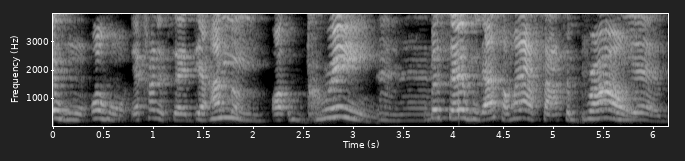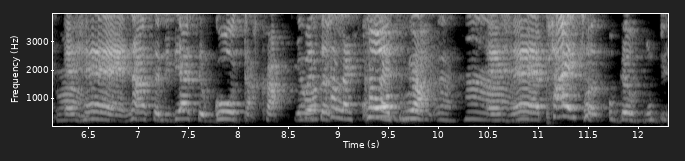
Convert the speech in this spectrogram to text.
ehu ɔho yɛka ne sɛ deɛ asɔ green wobɛtɛ ehu deɛ asɔ wɔn ayɛ asaase brown ɛhɛn na asɛ biribi asɛ gold kakra wobɛtɛ cobra ɛhɛn python wobɛhu bi.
